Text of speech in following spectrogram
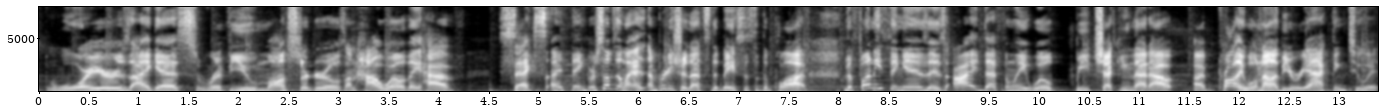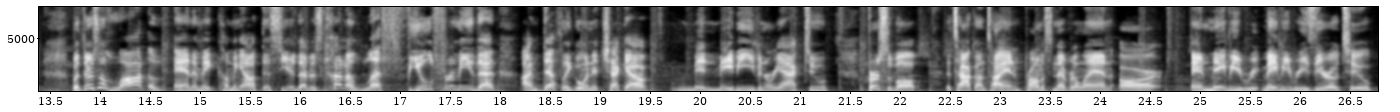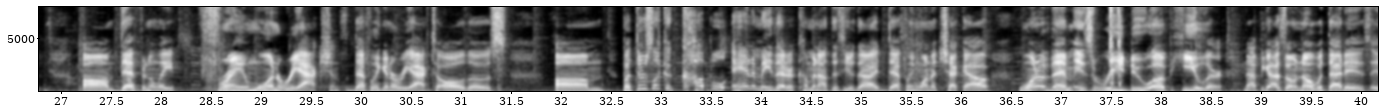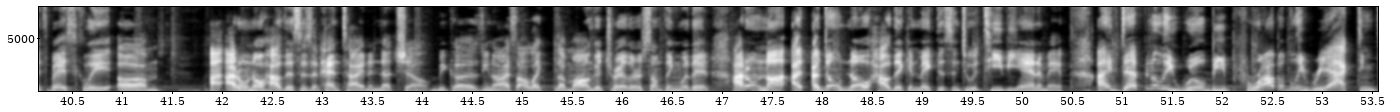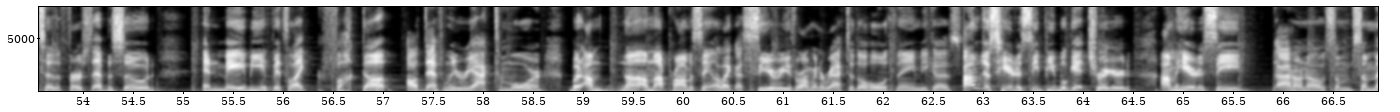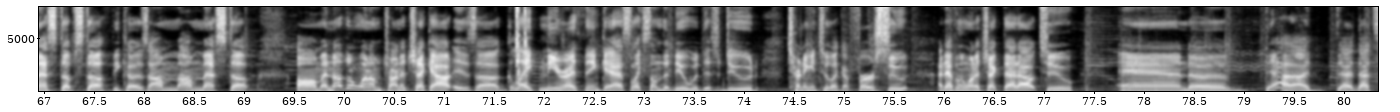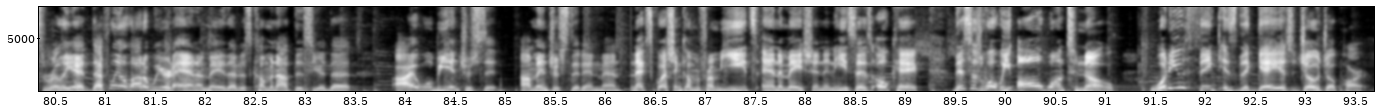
warriors, I guess, review monster girls on how well they have sex, I think, or something like I'm pretty sure that's the basis of the plot. The funny thing is, is I definitely will be checking that out. I probably will not be reacting to it, but there's a lot of anime coming out this year that is kind of left field for me that I'm definitely going to check out and maybe even react to. First of all, Attack on Titan, Promise Neverland are, and maybe Re maybe ReZero 2. Um, definitely frame one reactions. Definitely gonna react to all those. Um, but there's like a couple anime that are coming out this year that I definitely want to check out. One of them is Redo of Healer. Now, if you guys don't know what that is, it's basically, um, I, I don't know how this is a hentai in a nutshell because you know I saw like the manga trailer or something with it. I don't not I, I don't know how they can make this into a TV anime. I definitely will be probably reacting to the first episode and maybe if it's like fucked up i'll definitely react to more but i'm not i'm not promising like a series where i'm gonna react to the whole thing because i'm just here to see people get triggered i'm here to see i don't know some some messed up stuff because i'm i'm messed up um, another one I'm trying to check out is uh, Gleipnir, I think. It has like something to do with this dude turning into like a fursuit. I definitely want to check that out too. And uh, yeah, I, that, that's really it. Definitely a lot of weird anime that is coming out this year that I will be interested. I'm interested in, man. Next question coming from Yeats Animation, and he says, okay, this is what we all want to know. What do you think is the gayest JoJo part?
